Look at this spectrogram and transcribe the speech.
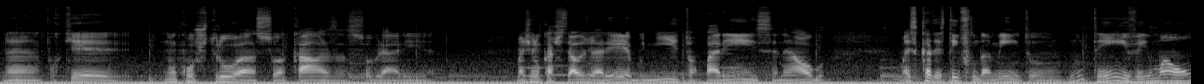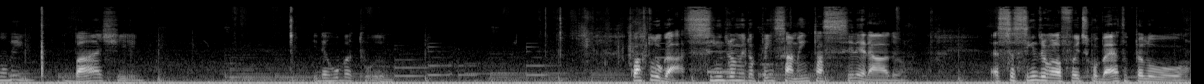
né? Porque não construa a sua casa sobre a areia Imagina um castelo de areia, bonito, aparência, né? Algo. Mas cadê? Tem fundamento? Não tem. Vem uma onda e bate e derruba tudo. Quarto lugar, síndrome do pensamento acelerado. Essa síndrome ela foi descoberta pelo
